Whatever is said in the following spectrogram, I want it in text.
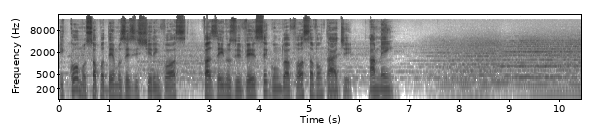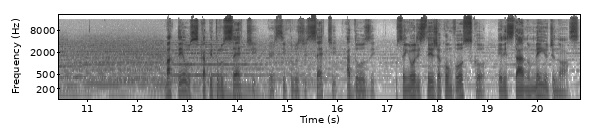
E como só podemos existir em vós, fazei-nos viver segundo a vossa vontade. Amém. Mateus capítulo 7, versículos de 7 a 12. O Senhor esteja convosco, Ele está no meio de nós.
